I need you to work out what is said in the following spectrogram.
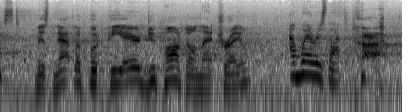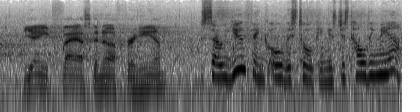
rest? Miss Natla put Pierre DuPont on that trail. And where is that? Ha! You ain't fast enough for him. So you think all this talking is just holding me up?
